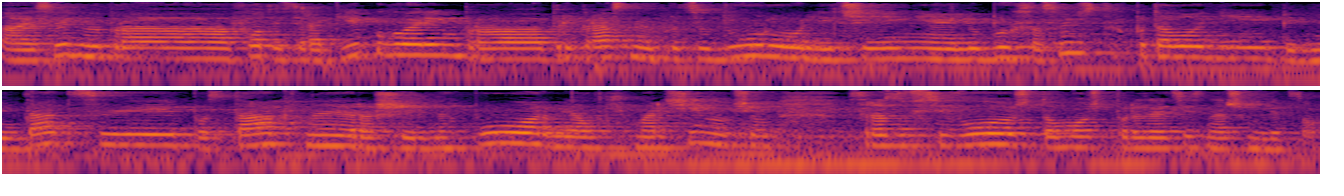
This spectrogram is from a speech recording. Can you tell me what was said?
А, сегодня мы про фототерапию поговорим, про прекрасную процедуру лечения любых сосудистых патологий, пигментации, постакне, расширенных пор, мелких морщин, в общем, сразу всего, что может произойти с нашим лицом.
